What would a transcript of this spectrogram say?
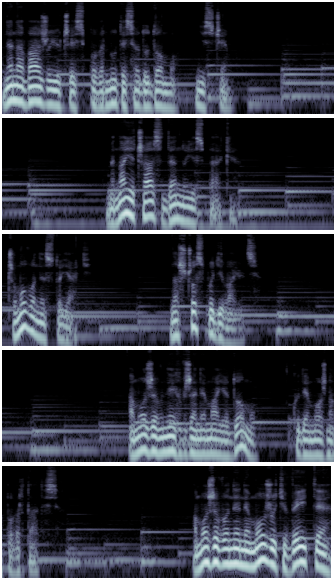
не наважуючись повернутися додому ні з чим. Минає час денної спеки. Чому вони стоять? На що сподіваються? А може, в них вже немає дому, куди можна повертатися? А може, вони не можуть вийти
